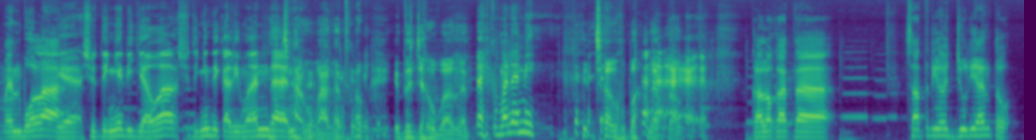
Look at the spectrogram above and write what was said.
main bola. Ya, syutingnya di Jawa, syutingnya di Kalimantan. Jauh banget Tom. Itu jauh banget. Eh, ke mana nih? jauh banget Tom. Kalau kata Satrio Julianto,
